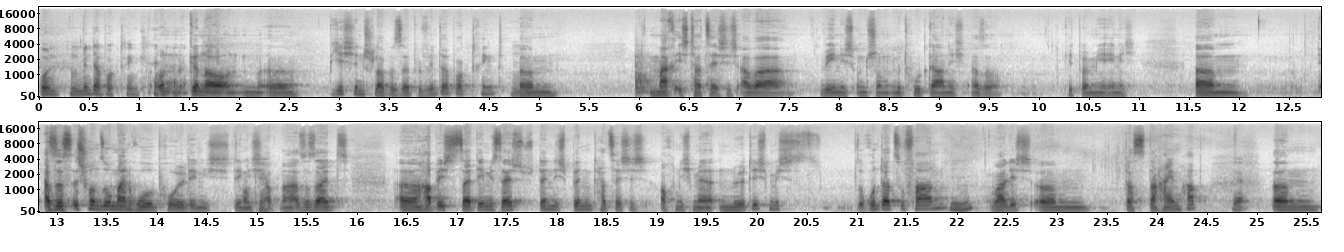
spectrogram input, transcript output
Und einen Winterbock trinken. und genau, und ein äh, Bierchen, Schlappe Seppel Winterbock trinkt. Ähm, Mache ich tatsächlich, aber wenig und schon mit Hut gar nicht. Also geht bei mir eh nicht. Ähm, also es ist schon so mein Ruhepol, den ich, den ich Okay. habe. Also seit äh, habe ich, seitdem ich selbstständig bin, tatsächlich auch nicht mehr nötig, mich so runterzufahren, weil ich ähm, das daheim habe. Ja. Ähm,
